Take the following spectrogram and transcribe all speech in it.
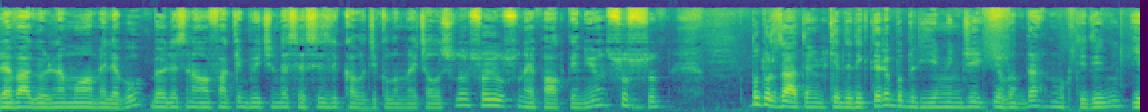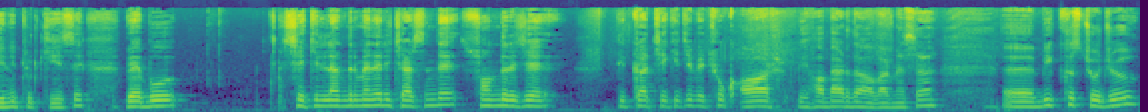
reva görülen muamele bu. Böylesine afaki bir biçimde sessizlik kalıcı kılınmaya çalışılıyor. Soyulsun hep halk deniyor. Sussun. Budur zaten ülke dedikleri. Budur 20. yılında Muktedi'nin yeni Türkiye'si ve bu şekillendirmeler içerisinde son derece dikkat çekici ve çok ağır bir haber daha var mesela. Ee, bir kız çocuğu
